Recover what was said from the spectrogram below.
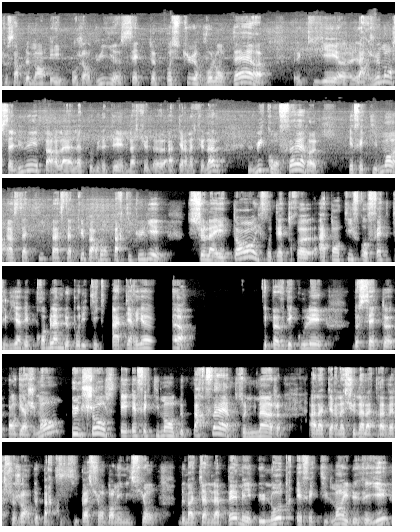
tout simplement. Et aujourd'hui, cette posture volontaire qui est largement saluée par la communauté internationale, lui confère effectivement un statut, particulier. Cela étant, il faut être euh, attentif au fait qu'il y a des problèmes de politique intérieure qui peuvent découler de cet euh, engagement. Une chose est effectivement de parfaire son image à l'international à travers ce genre de participation dans les missions de maintien de la paix, mais une autre, effectivement, est de veiller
